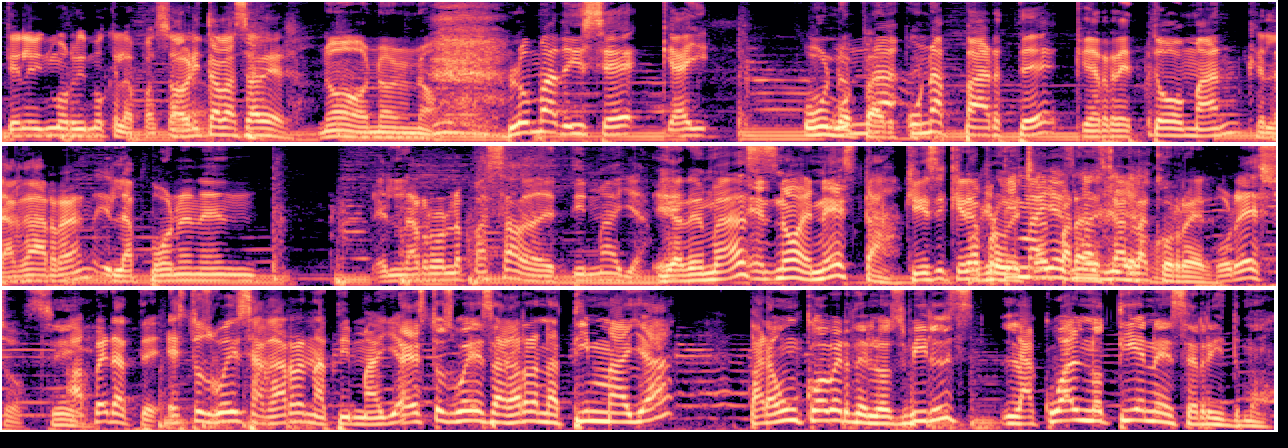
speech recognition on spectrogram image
tiene el mismo ritmo que la pasada. ahorita vas a ver. No, no, no, no. Pluma dice que hay Una una, parte. una parte que retoman, que la agarran y la ponen en, en la rola pasada de Timaya. Y además, Eh, no, en esta. quiere, quiere Tim aprovechar Maya para dejarla viejo. correr. Por eso. Sí. Ah, espérate. Estos güeyes agarran a Timaya. Estos güeyes agarran a Tim Maya para un cover de los Beatles, la cual no tiene ese ritmo.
